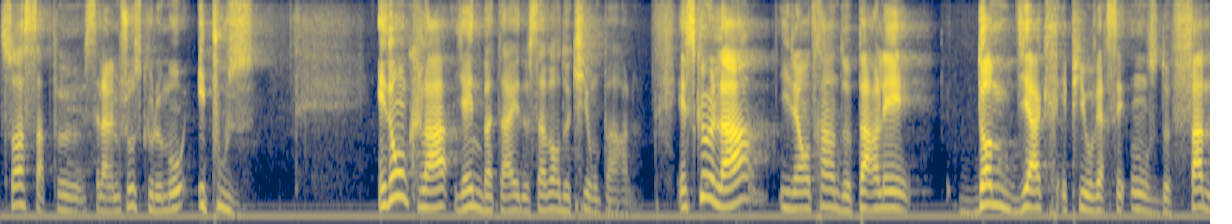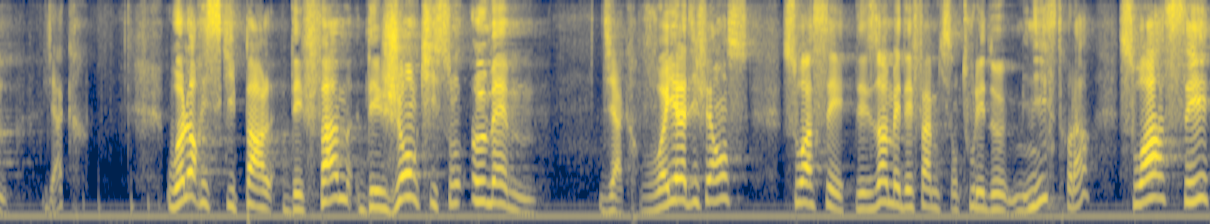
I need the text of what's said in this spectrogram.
soit c'est la même chose que le mot épouse. Et donc là, il y a une bataille de savoir de qui on parle. Est-ce que là, il est en train de parler d'hommes diacres et puis au verset 11 de femmes diacres? Ou alors est-ce qu'il parle des femmes, des gens qui sont eux-mêmes diacres? Vous voyez la différence? Soit c'est des hommes et des femmes qui sont tous les deux ministres là, soit c'est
